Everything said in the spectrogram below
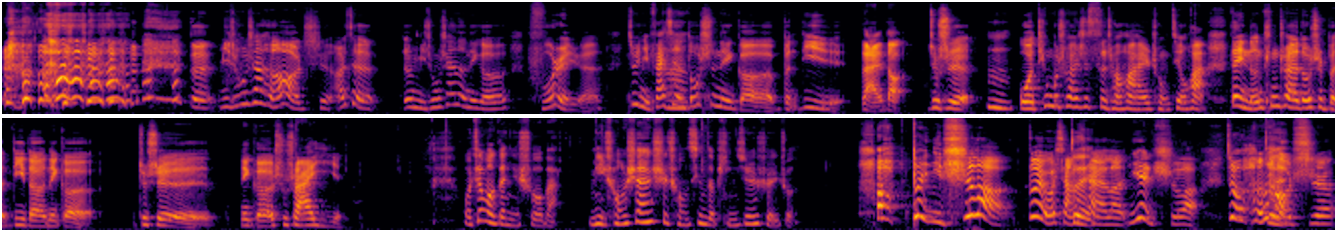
对，米虫山很好吃，而且。就米虫山的那个服务人员，就你发现都是那个本地来的，就是嗯，我听不出来是四川话还是重庆话，但你能听出来都是本地的那个，就是那个叔叔阿姨。我这么跟你说吧，米虫山是重庆的平均水准。哦，对你吃了，对我想起来了，你也吃了，就很好吃。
